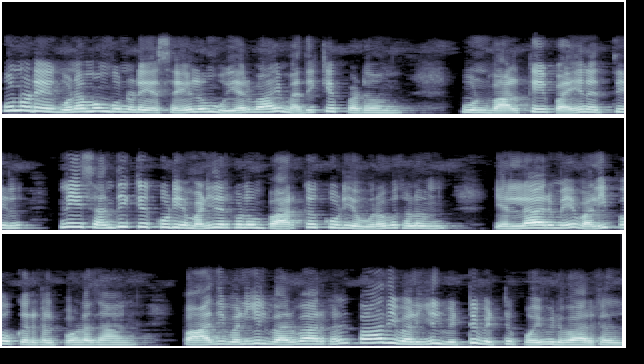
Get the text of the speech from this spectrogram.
உன்னுடைய குணமும் உன்னுடைய செயலும் உயர்வாய் மதிக்கப்படும். உன் வாழ்க்கை பயணத்தில் நீ சந்திக்கக்கூடிய மனிதர்களும் பார்க்கக்கூடிய உறவுகளும் எல்லாருமே வழிப்போக்கர்கள் போலதான். பாதி வழியில் வருவார்கள் பாதி வழியில் விட்டு விட்டு போய்விடுவார்கள்.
